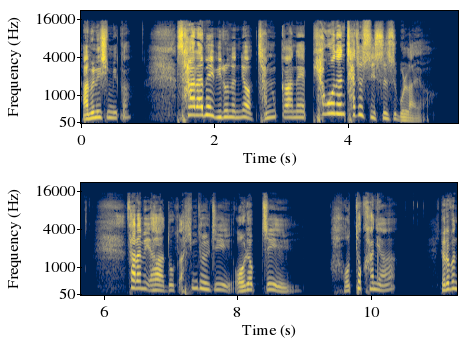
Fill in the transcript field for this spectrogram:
아멘이십니까? 사람의 위로는요, 잠깐의 평온은 찾을 수 있을지 몰라요. 사람이, 야, 너 힘들지, 어렵지, 아, 어떡하냐? 여러분,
